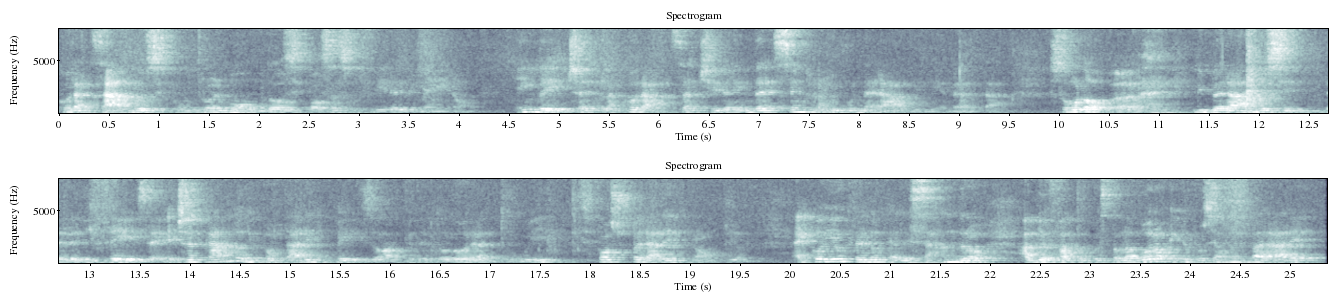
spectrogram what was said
corazzandosi contro il mondo si possa soffrire di meno e invece la corazza ci rende sempre più vulnerabili in realtà. Solo eh, liberandosi delle difese e cercando di portare il peso anche del dolore altrui si può superare il proprio. Ecco, io credo che Alessandro abbia fatto questo lavoro e che possiamo imparare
